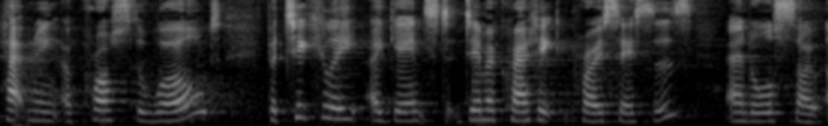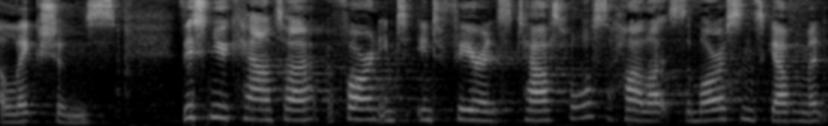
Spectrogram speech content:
happening across the world, particularly against democratic processes and also elections. This new counter foreign inter interference task force highlights the Morrison's government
